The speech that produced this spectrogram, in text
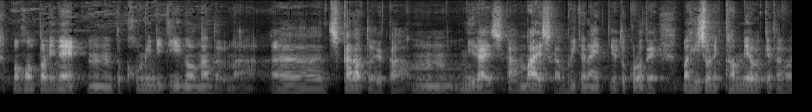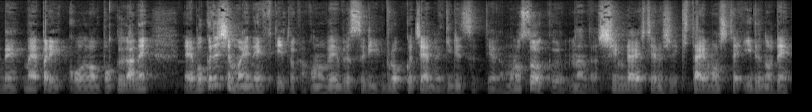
まあ、本当にね、うんとコミュニティのなんだろうな、うん、力というか、うん、未来しか、前しか向いてないっていうところで、まあ、非常に感銘を受けたので、まあ、やっぱりこの僕がね、えー、僕自身も NFT とかこの Web3、ブロックチェーンの技術っていうのはものすごく、なんだろう、信頼してるし、期待もしてしているので、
